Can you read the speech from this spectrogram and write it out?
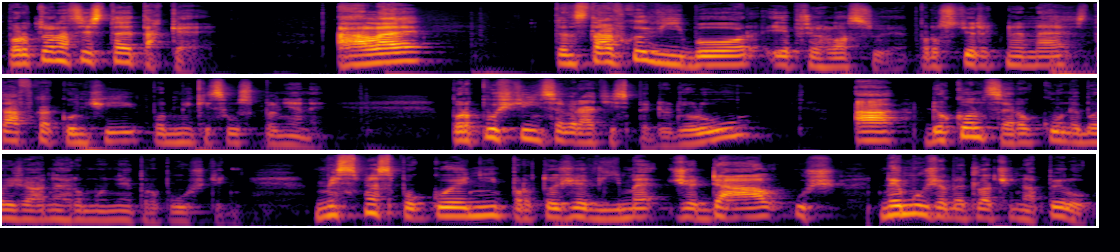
Proto nacisté také. Ale ten stávkový výbor je přehlasuje. Prostě řekne ne, stávka končí, podmínky jsou splněny. Propuštění se vrátí zpět do dolů a do konce roku nebude žádné hromadné propuštění. My jsme spokojení, protože víme, že dál už nemůžeme tlačit na pilu.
